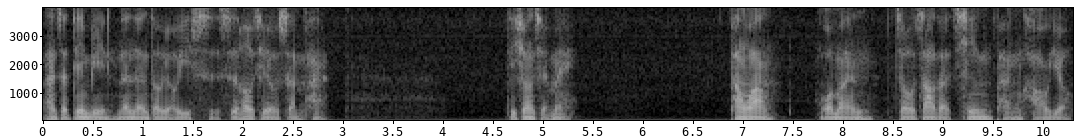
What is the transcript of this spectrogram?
按着定命，人人都有一死，死后且有审判。弟兄姐妹，盼望我们周遭的亲朋好友，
